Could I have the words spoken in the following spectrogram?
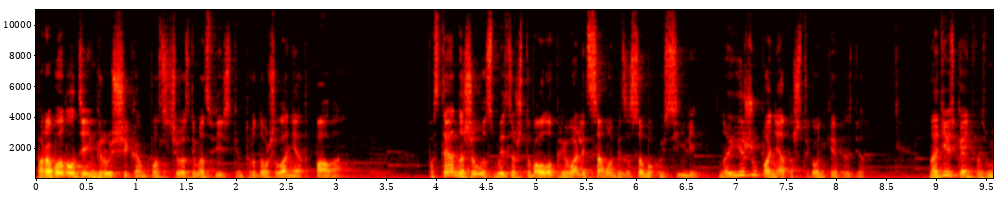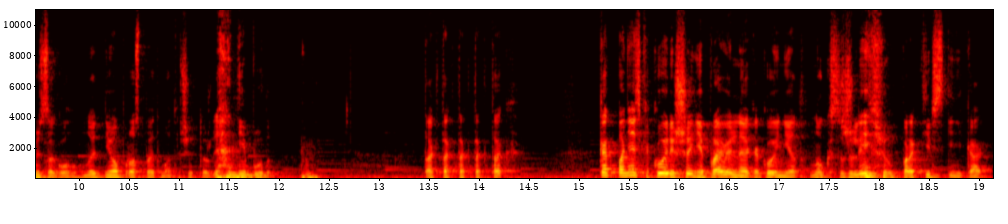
Поработал день грузчиком, после чего заниматься физическим трудом желание отпало. Постоянно живу с мыслью, что бабло привалит само без особых усилий. Но и ежу понятно, что такого никогда не произойдет. Надеюсь, когда-нибудь возьмусь за голову. Но это не вопрос, поэтому отвечать тоже не буду. Так, так, так, так, так. Как понять, какое решение правильное, а какое нет? Ну, к сожалению, практически никак.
